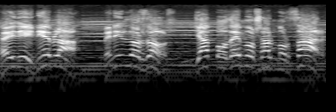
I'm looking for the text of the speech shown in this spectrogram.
Heidi, Niebla, venid los dos. Ya podemos almorzar.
